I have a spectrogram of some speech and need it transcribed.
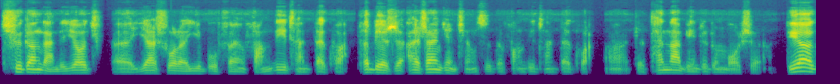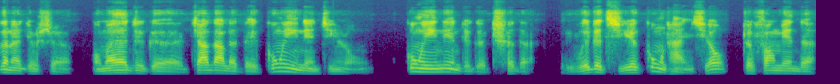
去杠杆的要求，呃，压缩了一部分房地产贷款，特别是二三线城市的房地产贷款啊，就摊大饼这种模式。第二个呢，就是我们这个加大了对供应链金融、供应链这个车的，围着企业共产销这方面的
